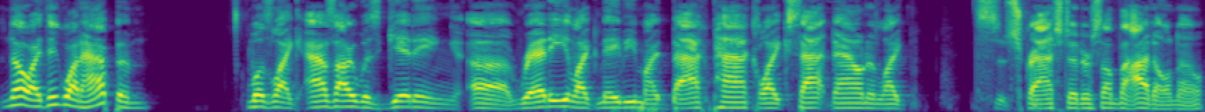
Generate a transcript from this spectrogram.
no, I think what happened was like as I was getting uh ready, like maybe my backpack like sat down and like s- scratched it or something. I don't know.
